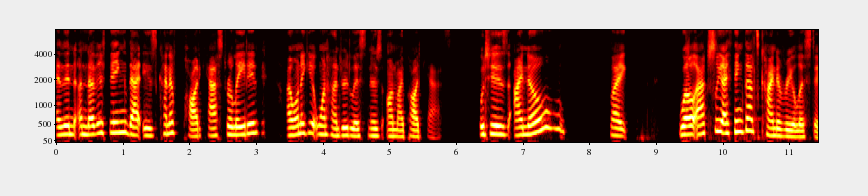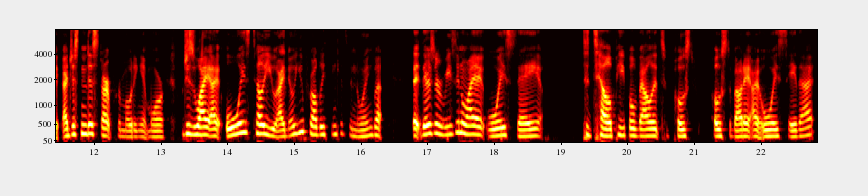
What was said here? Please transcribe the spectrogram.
and then another thing that is kind of podcast related i want to get 100 listeners on my podcast which is I know like well, actually, I think that's kind of realistic. I just need to start promoting it more, which is why I always tell you. I know you probably think it's annoying, but there's a reason why I always say to tell people about it, to post post about it. I always say that.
